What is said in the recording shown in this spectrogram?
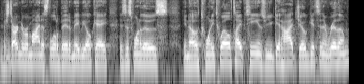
They're starting to remind us a little bit of maybe, okay, is this one of those you know 2012 type teams where you get hot, Joe gets in a rhythm,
